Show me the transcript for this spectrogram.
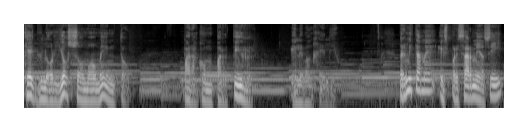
Qué glorioso momento para compartir el Evangelio. Permítame expresarme así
